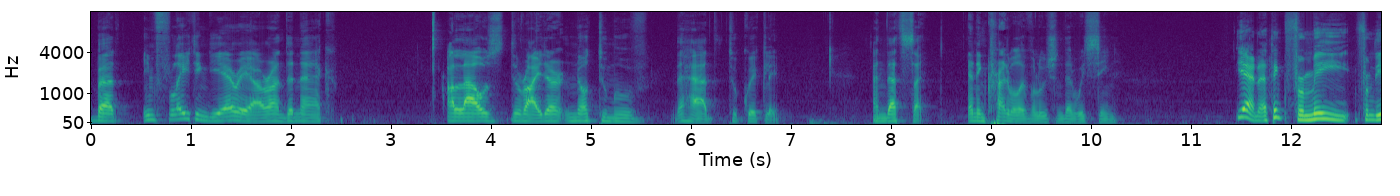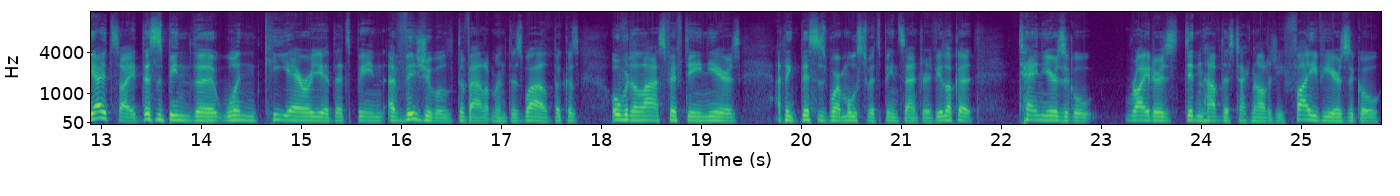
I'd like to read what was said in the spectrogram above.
but inflating the area around the neck allows the rider not to move the head too quickly. And that's a, an incredible evolution that we've seen. Yeah, and I think for me, from the outside, this has been the one key area that's been a visual development as well. Because over the last 15 years, I think this is where most of it's been centered. If you look at 10 years ago, riders didn't have this technology. Five years ago,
